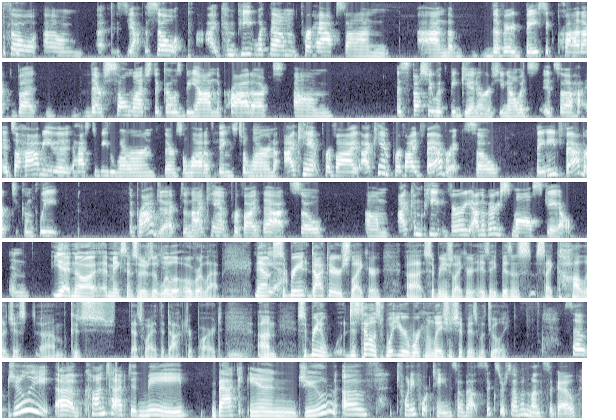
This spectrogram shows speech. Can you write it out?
so um uh, yeah so i compete with them perhaps on on the the very basic product but there's so much that goes beyond the product um especially with beginners you know it's it's a it's a hobby that has to be learned there's a lot of things to learn i can't provide i can't provide fabric so they need fabric to complete the project and i can't provide that so um, i compete very on a very small scale and Yeah, no, it makes sense. There's a little overlap. Now, Yeah. Sabrina, Dr. Schleicher, uh, Sabrina Schleicher is a business psychologist because that's why the doctor part. Um, Sabrina, just tell us what your working relationship is with Julie. So Julie uh, contacted me back in June of 2014, so about six or seven months ago,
